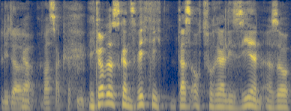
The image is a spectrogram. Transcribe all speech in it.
Liter Ja. Wasser kippen. Ich glaube, das ist ganz wichtig, das auch zu realisieren. Also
